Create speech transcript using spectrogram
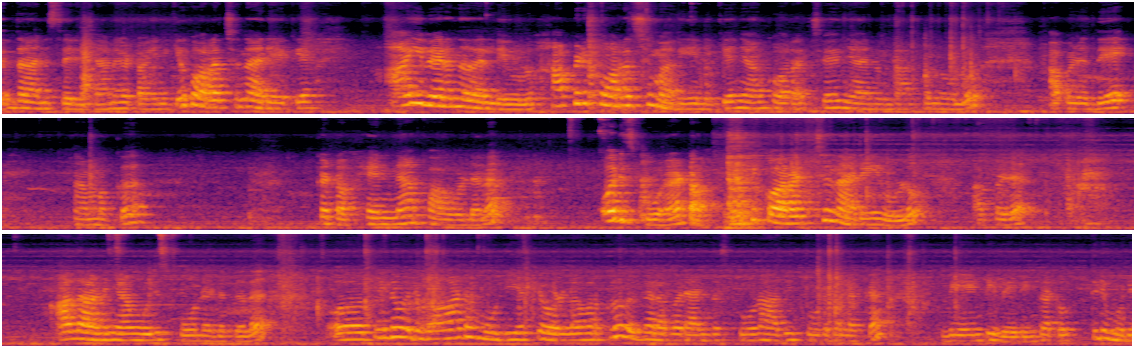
ഇതനുസരിച്ചാണ് കേട്ടോ. എനിക്ക് കുറച്ച് നരയൊക്കെ ആയി വരുന്നതല്ലേ ഉള്ളൂ. അപ്പോഴും കുറച്ച് മതി എനിക്ക്. ഞാൻ കുറച്ച് ഞാൻ ഉണ്ടാക്കുന്നുള്ളൂ. അപ്പോഴതേ നമുക്ക് കേട്ടോ. ഹെന്ന പൗഡർ ഒരു സ്പൂൺ കേട്ടോ. എനിക്ക് കുറച്ച് നരയേ ഉള്ളൂ. അപ്പോൾ അതാണ് ഞാൻ ഒരു സ്പൂൺ എടുത്തത്. പിന്നെ ഒരുപാട് മുടിയൊക്കെ ഉള്ളവർക്ക് ചിലപ്പോൾ രണ്ട് സ്പൂൺ അതിൽ കൂടുതലൊക്കെ വേണ്ടി വരും കേട്ടോ. ഒത്തിരി മുടി.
